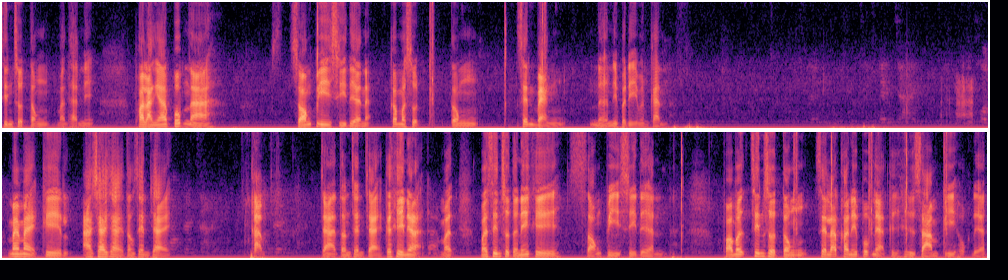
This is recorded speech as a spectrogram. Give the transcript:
สิ้นสุดตรงบรรทัดนี้ พอหลังจากนั้นปุ๊บนะสองปีสี่เดือนน่ะก็มาสุดตรงเส้นแบ่งเนินนี้พอดีเหมือนกันไม่ไม่คืออ่าใช่ใช่ต้องเส้นใจครับจ่าต้นเส้นใจก็คือเนี่ยแหละมามาสิ้นสุดตรงนี้คือสองปีสี่เดือน พอมาสิ้นสุดตรงเส้นรัดข้อนี้ปุ๊บเนี่ยก็คือสามปีหกเดือน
